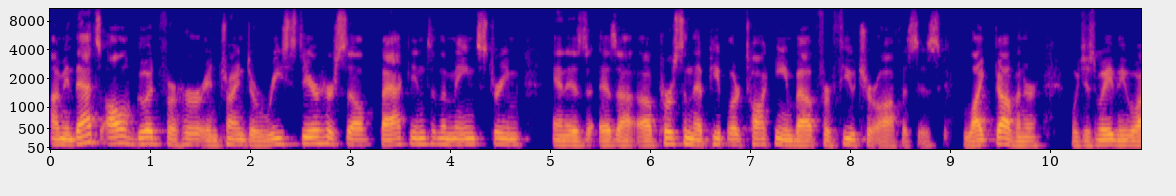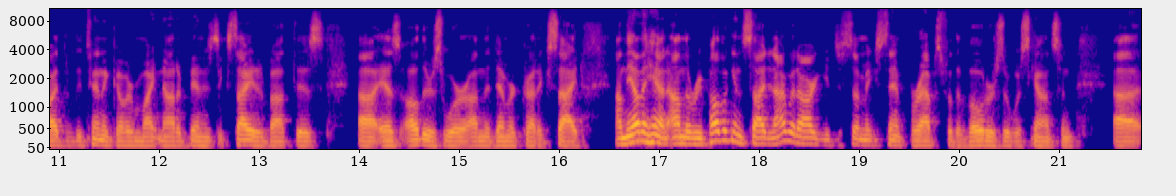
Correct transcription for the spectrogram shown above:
I mean, that's all good for her in trying to re-steer herself back into the mainstream and as, as a, a person that people are talking about for future offices, like governor, which is maybe why the lieutenant governor might not have been as excited about this uh, as others were on the Democratic side. On the other hand, on the Republican side, and I would argue to some extent, perhaps for the voters of Wisconsin, uh,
